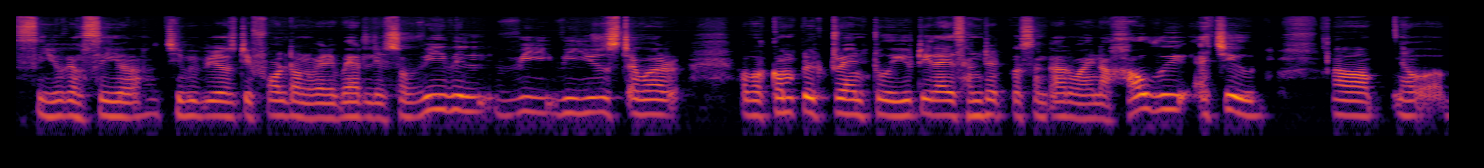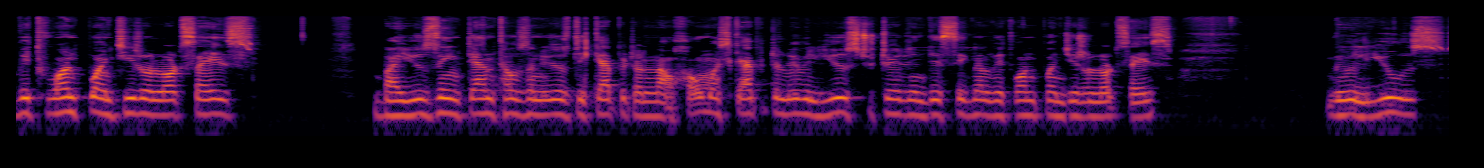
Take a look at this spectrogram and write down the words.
see you can see your gbpusd fall down very badly. So we will we we used our our complete trend to utilize 100% roi now how we achieved uh, with 1.0 lot size by using 10000 usd capital now how much capital we will use to trade in this signal with 1.0 lot size? We will use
